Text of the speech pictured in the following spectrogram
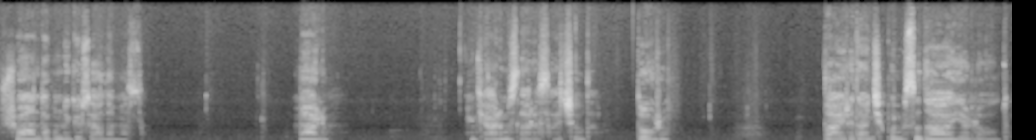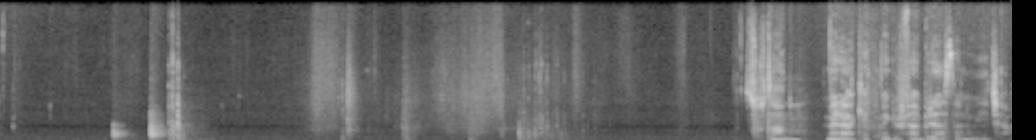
Şu anda bunu göze alamaz. Malum. Hünkârımızla arası açıldı. Doğru. Daireden çıkmaması daha hayırlı oldu. Sultanım, Merak etme Gülfem, birazdan uyuyacağım.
